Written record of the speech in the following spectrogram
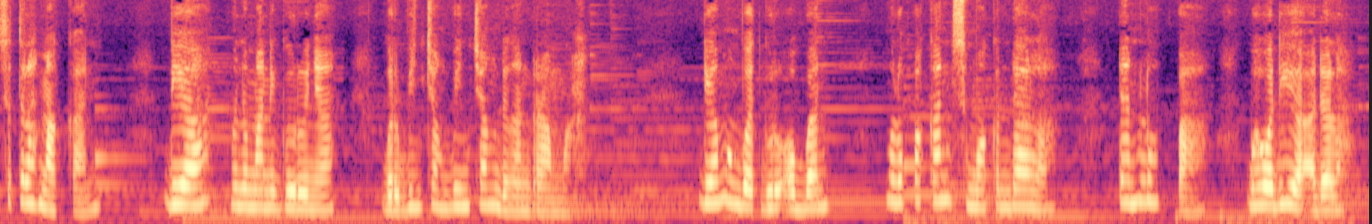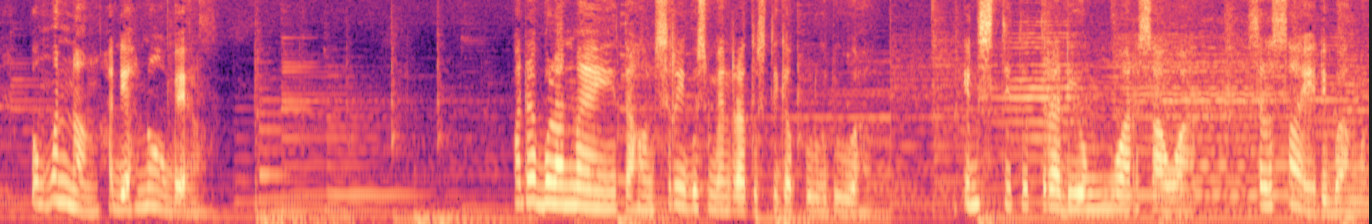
Setelah makan, dia menemani gurunya berbincang-bincang dengan ramah. Dia membuat guru Oban melupakan semua kendala dan lupa bahwa dia adalah pemenang hadiah Nobel. Pada bulan Mei tahun 1932, Institut Radium Warsawa selesai dibangun.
